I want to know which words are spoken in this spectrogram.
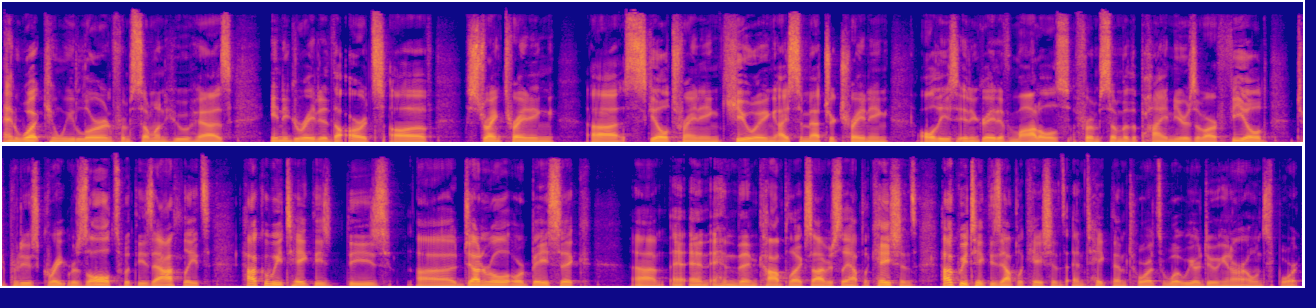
and what can we learn from someone who has integrated the arts of strength training, uh, skill training, cueing, isometric training, all these integrative models from some of the pioneers of our field to produce great results with these athletes how can we take these these uh, general or basic um, and and then complex, obviously applications. How can we take these applications and take them towards what we are doing in our own sport?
